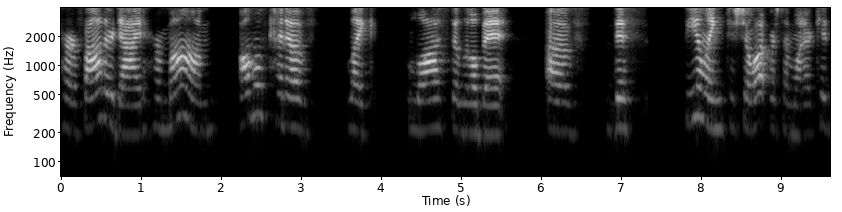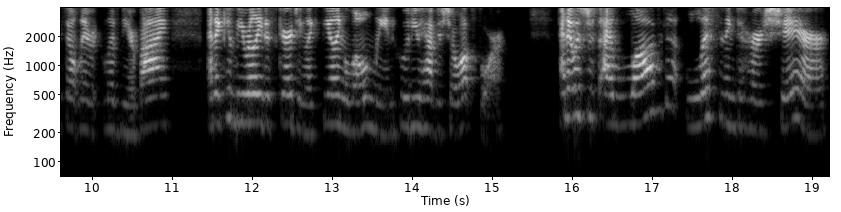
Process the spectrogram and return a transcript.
her father died, her mom almost kind of like lost a little bit of this feeling to show up for someone. Our kids don't live, live nearby. And it can be really discouraging, like feeling lonely and who do you have to show up for? And it was just, I loved listening to her share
